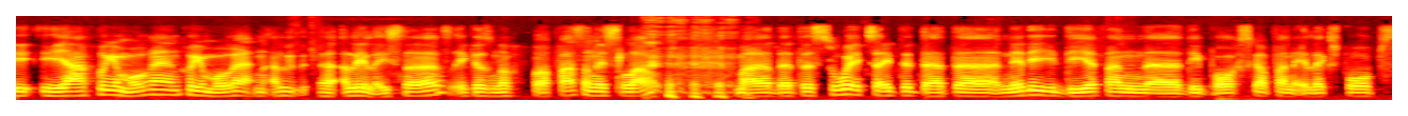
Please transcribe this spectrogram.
Ja, goeiemôre en goeiemôre aan al, uh, al die luisteraars. Ek is nog vas in slaap, maar dit is so excited dat uh, net die idee van uh, die borgskap van Alex Forbes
